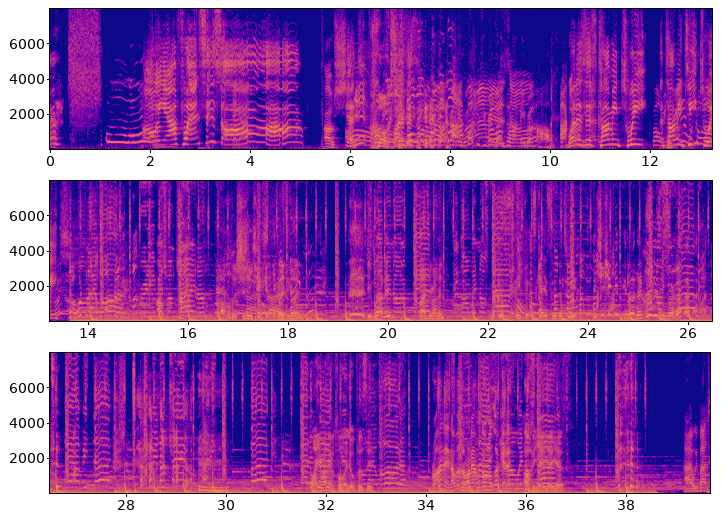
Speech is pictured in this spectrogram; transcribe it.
Oh yeah, Francis. Oh, oh shit. Oh, What is this? Bro, bro, I fuck with you, bro. What is this? Tommy, bro? What is this Tommy tweet? Bro, Tommy T what's going on, tweets. bro? Yo, what the Pretty bitch from China. Oh shit. Where's he going? He's running. Why is he running? They gone with no style. He fixed case in the tweet. Look, they're calling you, bro. Why are you running for, little pussy? Water. Running. I wasn't running. I was going to look at it. Oh, yeah, yeah, yeah. Alright, we about to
